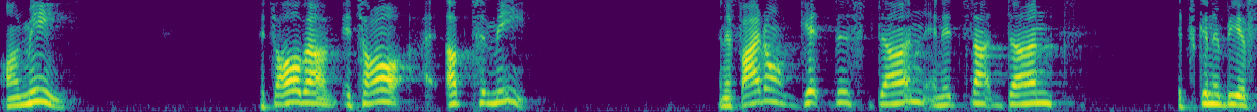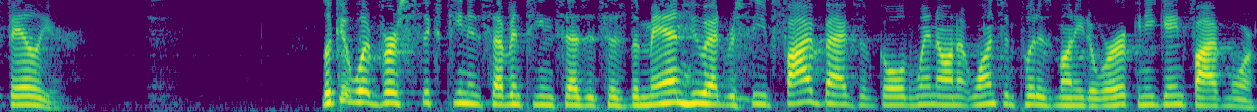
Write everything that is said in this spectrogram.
on me. It's all about, it's all up to me. And if I don't get this done and it's not done, it's going to be a failure. Look at what verse 16 and 17 says. It says, The man who had received five bags of gold went on at once and put his money to work, and he gained five more.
